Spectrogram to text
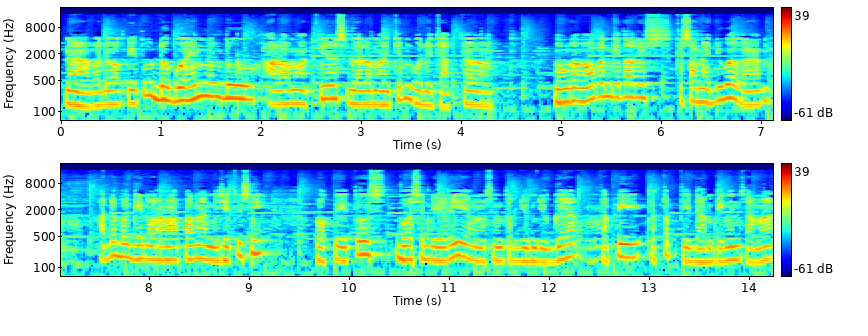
Nah pada waktu itu udah gue handle tuh alamatnya segala macam gue udah catet mau nggak mau kan kita harus ke sana juga kan. Ada bagian orang lapangan di situ sih waktu itu gue sendiri yang langsung terjun juga tapi tetap didampingin sama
